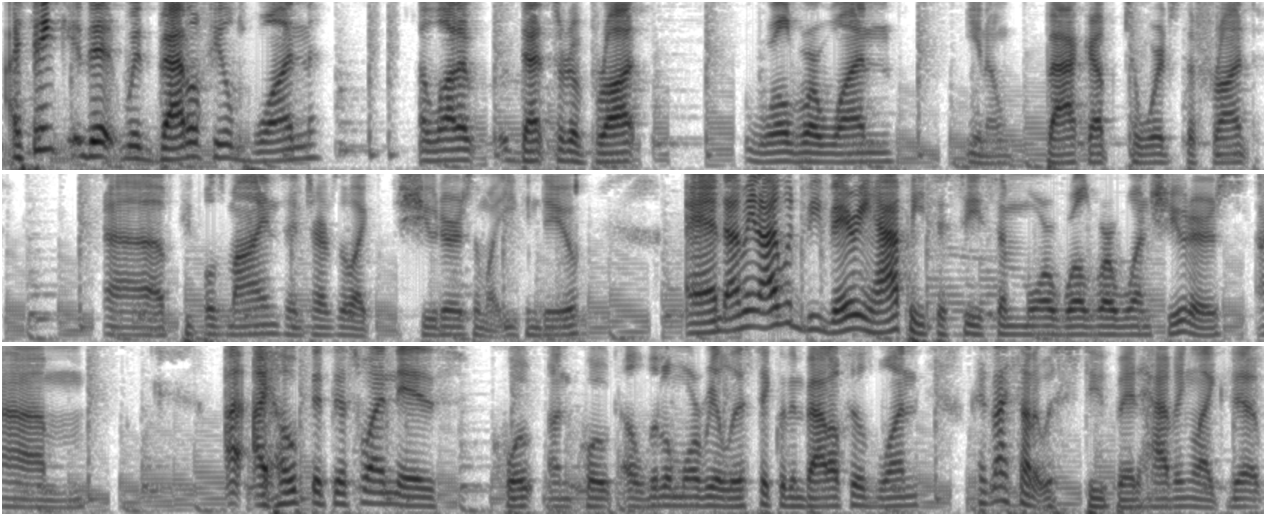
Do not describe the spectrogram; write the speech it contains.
I think that with Battlefield One, a lot of that sort of brought World War One, you know, back up towards the front uh, of people's minds in terms of like shooters and what you can do. And I mean, I would be very happy to see some more World War One shooters. Um, I-, I hope that this one is quote unquote a little more realistic within Battlefield One because I thought it was stupid having like the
